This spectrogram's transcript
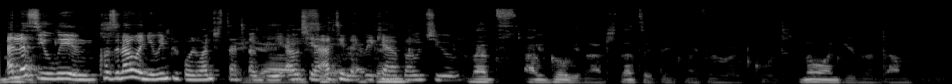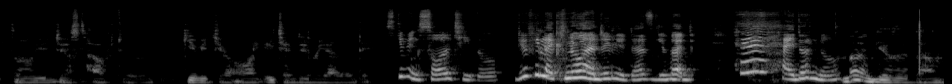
No Unless one you win. Because now when you win, people want to start ugly Yeah, out here so acting like I they care about you. That's I'll go with that. That's I think my favorite quote. No one gives a damn, so you just have to give it your all each and every other day. It's giving salty though. Do you feel like no one really does give a. Hey, I don't know. No one gives a damn.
